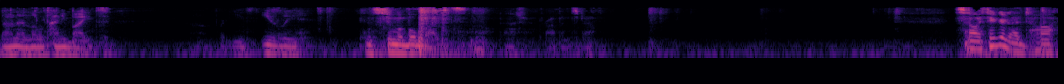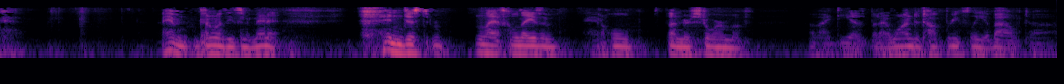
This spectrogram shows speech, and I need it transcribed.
done in little tiny bites um, for e- easily consumable bites. Oh gosh, I'm dropping stuff. So I figured I'd talk. I haven't done one of these in a minute. And just the last couple days, I've had a whole thunderstorm of, of ideas, but I wanted to talk briefly about uh,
